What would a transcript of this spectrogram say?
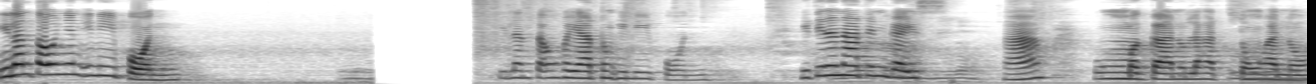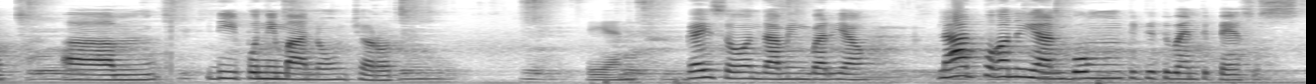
Ilang taon yan inipon? Ilang taon kaya tong inipon? Titingnan natin guys. Ha? Kung magkano lahat tong ano, um, inipon ni Manong Charot. Ayan. Guys, so, ang daming barya. Lahat po ano yan, buong tigti 20 pesos.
